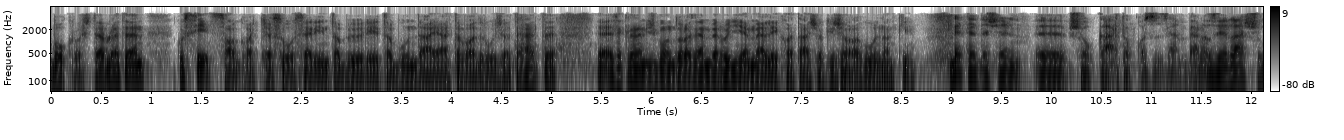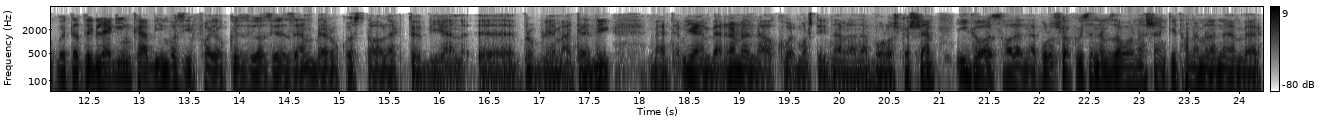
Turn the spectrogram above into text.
bokros területen, akkor szétszaggatja szó szerint a bőrét, a bundáját a vadrózsa. Tehát ezekre nem is gondol az ember, hogy ilyen mellékhatások is alakulnak ki. Rettenetesen sok kárt okoz az ember. Azért lássuk be, tehát hogy leginkább invazív fajok közül azért az ember okozta a legtöbb ilyen ö, problémát eddig, mert ugye ember nem lenne, akkor most itt nem lenne poloska sem. Igaz, ha lenne poloska, akkor viszont nem zavarna senkit, ha nem lenne ember.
